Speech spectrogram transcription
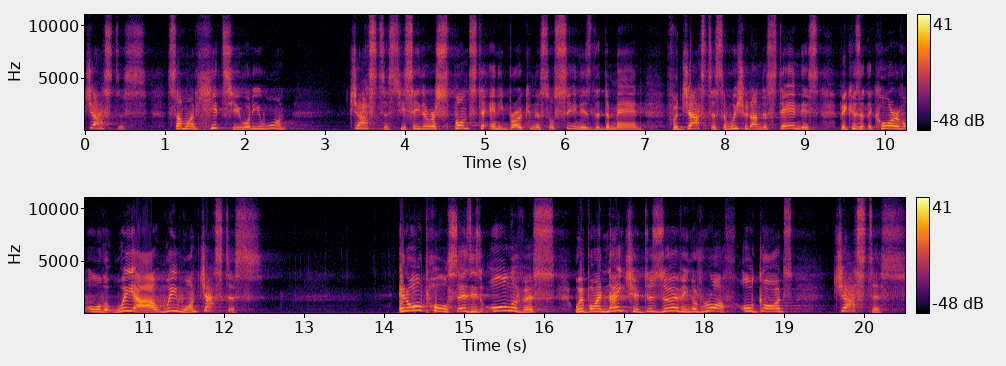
Justice. Someone hits you. What do you want? Justice. You see, the response to any brokenness or sin is the demand for justice. And we should understand this because at the core of all that we are, we want justice. And all Paul says is all of us were by nature deserving of wrath or God's justice.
